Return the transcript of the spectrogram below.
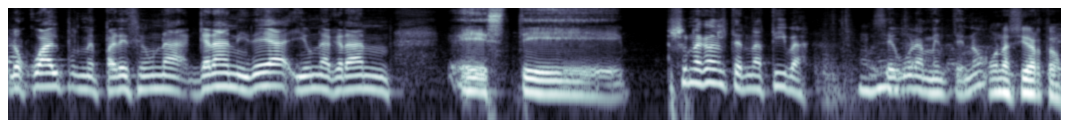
Lo cual, pues me parece una gran idea y una gran, este, pues una gran alternativa, seguramente, ¿no? Un acierto.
